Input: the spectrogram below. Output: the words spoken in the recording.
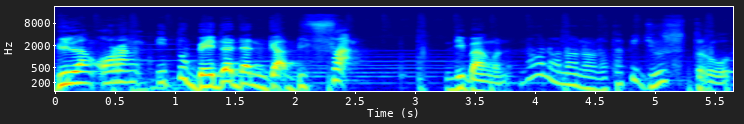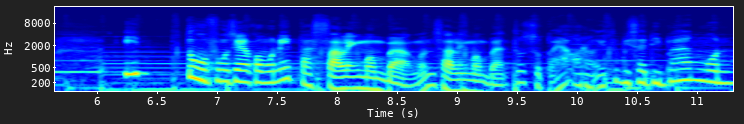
bilang orang itu beda dan gak bisa dibangun. No, no, no, no, no. Tapi justru itu fungsinya komunitas saling membangun, saling membantu supaya orang itu bisa dibangun.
